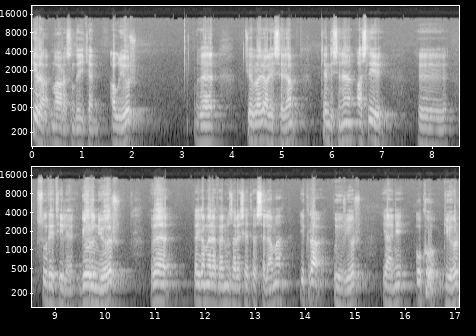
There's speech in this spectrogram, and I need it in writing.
Hira mağarasındayken alıyor ve Cebrail aleyhisselam kendisine asli e, suretiyle görünüyor ve Peygamber Efendimiz aleyhisselatü vesselama ikra buyuruyor. Yani oku diyor.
